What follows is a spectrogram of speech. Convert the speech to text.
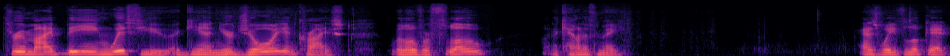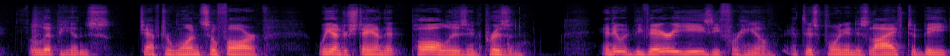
through my being with you again, your joy in Christ will overflow on account of me as we've looked at Philippians chapter 1 so far, we understand that Paul is in prison. And it would be very easy for him at this point in his life to be,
